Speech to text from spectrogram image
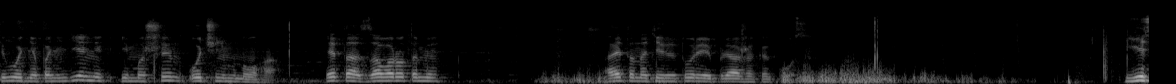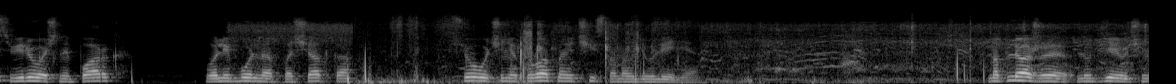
Сегодня понедельник и машин очень много. Это за воротами, а это на территории пляжа Кокос. Есть веревочный парк, волейбольная площадка. Все очень аккуратно и чисто на удивление. На пляже людей очень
